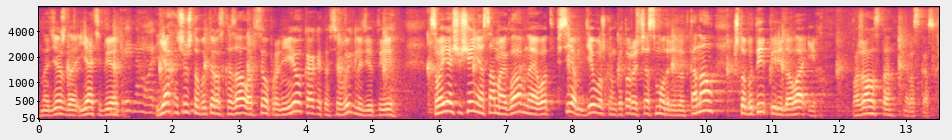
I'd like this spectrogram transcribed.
Надежда, я тебе... Я хочу, чтобы ты рассказала все про нее, как это все выглядит и свои ощущения, самое главное, вот всем девушкам, которые сейчас смотрят этот канал, чтобы ты передала их. Пожалуйста, рассказывай.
